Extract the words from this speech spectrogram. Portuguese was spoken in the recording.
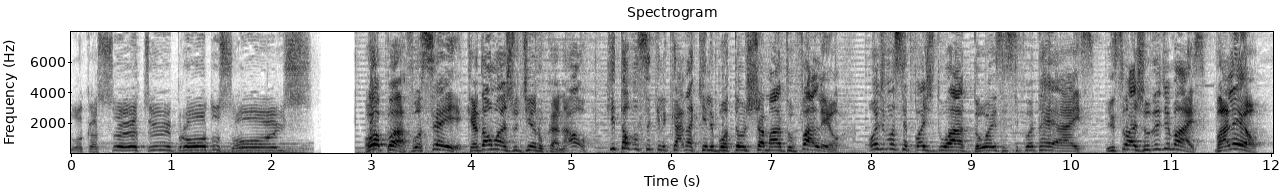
Arroba Cacete Produções. Opa, você aí, quer dar uma ajudinha no canal? Que tal você clicar naquele botão chamado Valeu, onde você pode doar 2 e 50 reais. Isso ajuda demais. Valeu!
